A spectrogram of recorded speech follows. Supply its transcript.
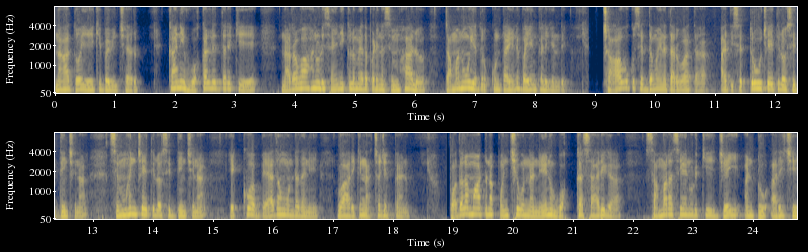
నాతో ఏకీభవించారు. కానీ ఒకళ్ళిద్దరికీ నరవాహనుడి సైనికుల మీద పడిన సింహాలు తమను ఎదుర్కొంటాయని భయం కలిగింది. చావుకు సిద్ధమైన తర్వాత అది శత్రువు చేతిలో సిద్ధించిన సింహం చేతిలో సిద్ధించిన ఎక్కువ భేదం ఉండదని వారికి నచ్చజెప్పాను. పొదల మాటున పొంచి ఉన్న నేను ఒక్కసారిగా సమరసేనుడికి జై అంటూ అరిచి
